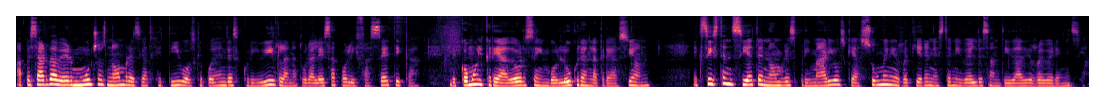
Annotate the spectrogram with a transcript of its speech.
A pesar de haber muchos nombres y adjetivos que pueden describir la naturaleza polifacética de cómo el Creador se involucra en la creación, existen siete nombres primarios que asumen y requieren este nivel de santidad y reverencia.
